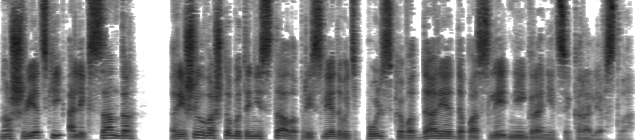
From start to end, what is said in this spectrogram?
но шведский Александр решил во что бы то ни стало преследовать польского Дария до последней границы королевства.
